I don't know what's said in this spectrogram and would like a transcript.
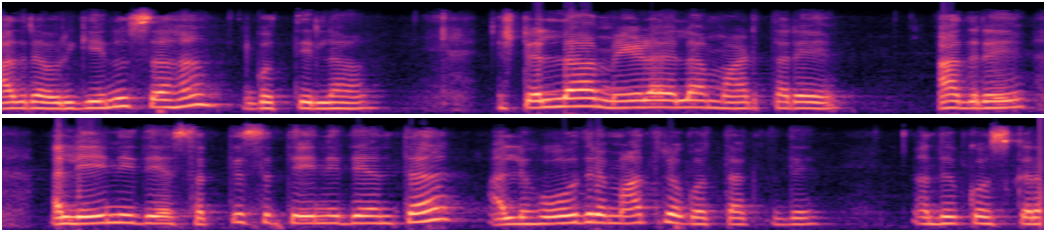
ಆದರೆ ಅವ್ರಿಗೇನೂ ಸಹ ಗೊತ್ತಿಲ್ಲ. ಇಷ್ಟೆಲ್ಲ ಮೇಳ ಎಲ್ಲ ಮಾಡ್ತಾರೆ. ಆದರೆ ಅಲ್ಲೇನಿದೆ ಸತ್ಯಸತ್ಯ ಏನಿದೆ ಅಂತ ಅಲ್ಲಿ ಹೋದರೆ ಮಾತ್ರ ಗೊತ್ತಾಗ್ತದೆ. ಅದಕ್ಕೋಸ್ಕರ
